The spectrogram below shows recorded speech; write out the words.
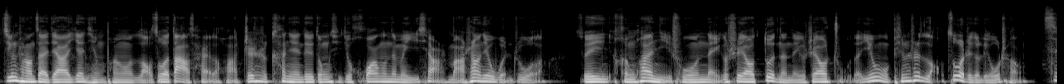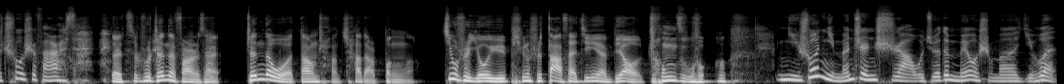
经常在家宴请朋友，老做大菜的话，真是看见一堆东西就慌了那么一下，马上就稳住了。所以很快拟出哪个是要炖的，哪个是要煮的。因为我平时老做这个流程，此处是凡尔赛。对此处真的凡尔赛，真的我当场差点崩了。就是由于平时大赛经验比较充足，你说你们真吃啊？我觉得没有什么疑问，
